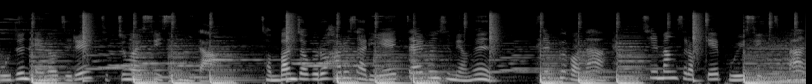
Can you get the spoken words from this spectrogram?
모든 에너지를 집중할 수 있습니다. 전반적으로 하루살이의 짧은 수명은 슬프거나 실망스럽게 보일 수 있지만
